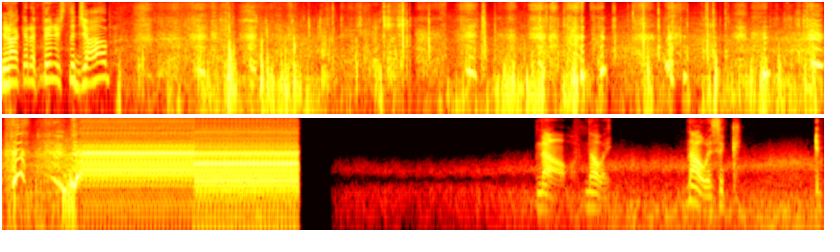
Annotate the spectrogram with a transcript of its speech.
You're not gonna finish the job? No, no, it, no. Is it? It,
